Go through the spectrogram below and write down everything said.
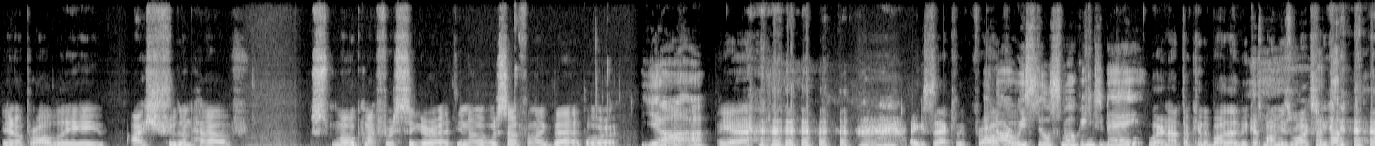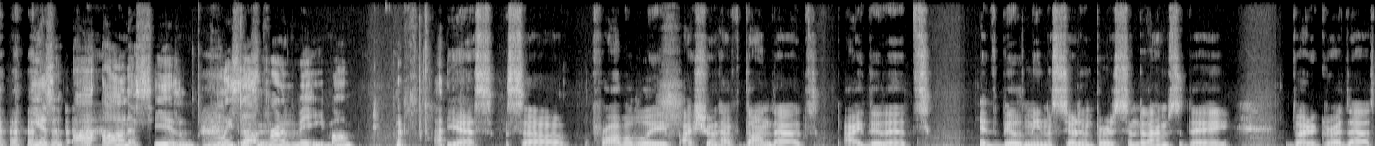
You know, probably I shouldn't have smoked my first cigarette, you know, or something like that. Or, Yeah. yeah. exactly. Probably. And are we still smoking today? We're not talking about that because mommy's watching. He isn't. Uh, honest, he isn't. At least not in front of me, Mom. Yes, so probably I shouldn't have done that. I did it. It built me in a certain person that I am today. Do I regret that?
